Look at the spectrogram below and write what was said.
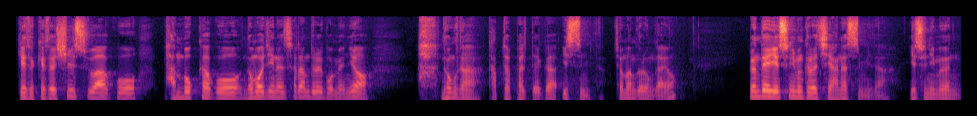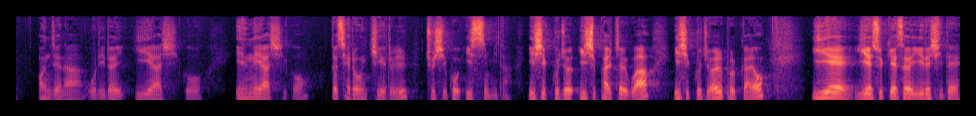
계속해서 실수하고 반복하고 넘어지는 사람들을 보면요. 하, 너무나 답답할 때가 있습니다. 저만 그런가요? 그런데 예수님은 그렇지 않았습니다. 예수님은 언제나 우리를 이해하시고 인내하시고 또 새로운 기회를 주시고 있습니다. 29절, 28절과 29절 볼까요? 이에 예수께서 이르시되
